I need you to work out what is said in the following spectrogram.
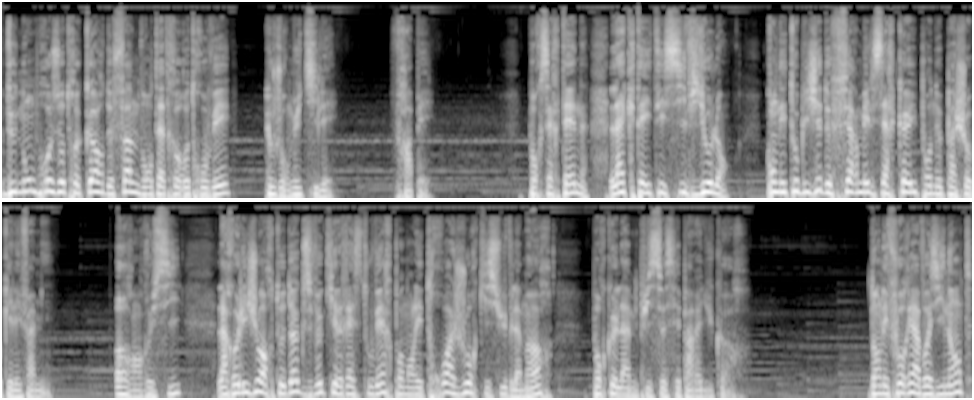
de nombreux autres corps de femmes vont être retrouvés, toujours mutilés, frappés. Pour certaines, l'acte a été si violent qu'on est obligé de fermer le cercueil pour ne pas choquer les familles. Or, en Russie, la religion orthodoxe veut qu'il reste ouvert pendant les trois jours qui suivent la mort pour que l'âme puisse se séparer du corps. Dans les forêts avoisinantes,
